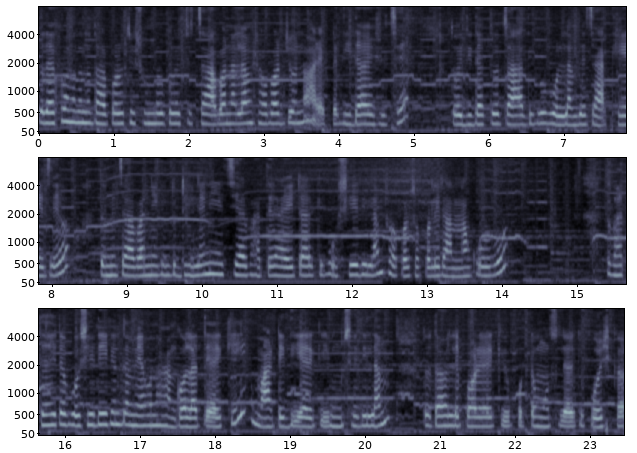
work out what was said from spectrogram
তো দেখো আমি কিন্তু তারপর হচ্ছে সুন্দর করে হচ্ছে চা বানালাম সবার জন্য, আর একটা দিদা এসেছে। তো ওই দিদাকেও চা দিব, বললাম যে চা খেয়ে যেও। তো আমি চা বানিয়ে কিন্তু ঢেলে নিয়েছি, আর ভাতের হাঁড়িটা আর কি বসিয়ে দিলাম, সকাল সকালে রান্না করব। তো ভাতের হাঁড়িটা বসিয়ে দিয়ে কিন্তু আমি এখন গলাতে আর কি মাটি দিয়ে আর কি মুছে দিলাম। তো তাহলে পরে আর কি উপরটা মুছলে আর কি পরিষ্কার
